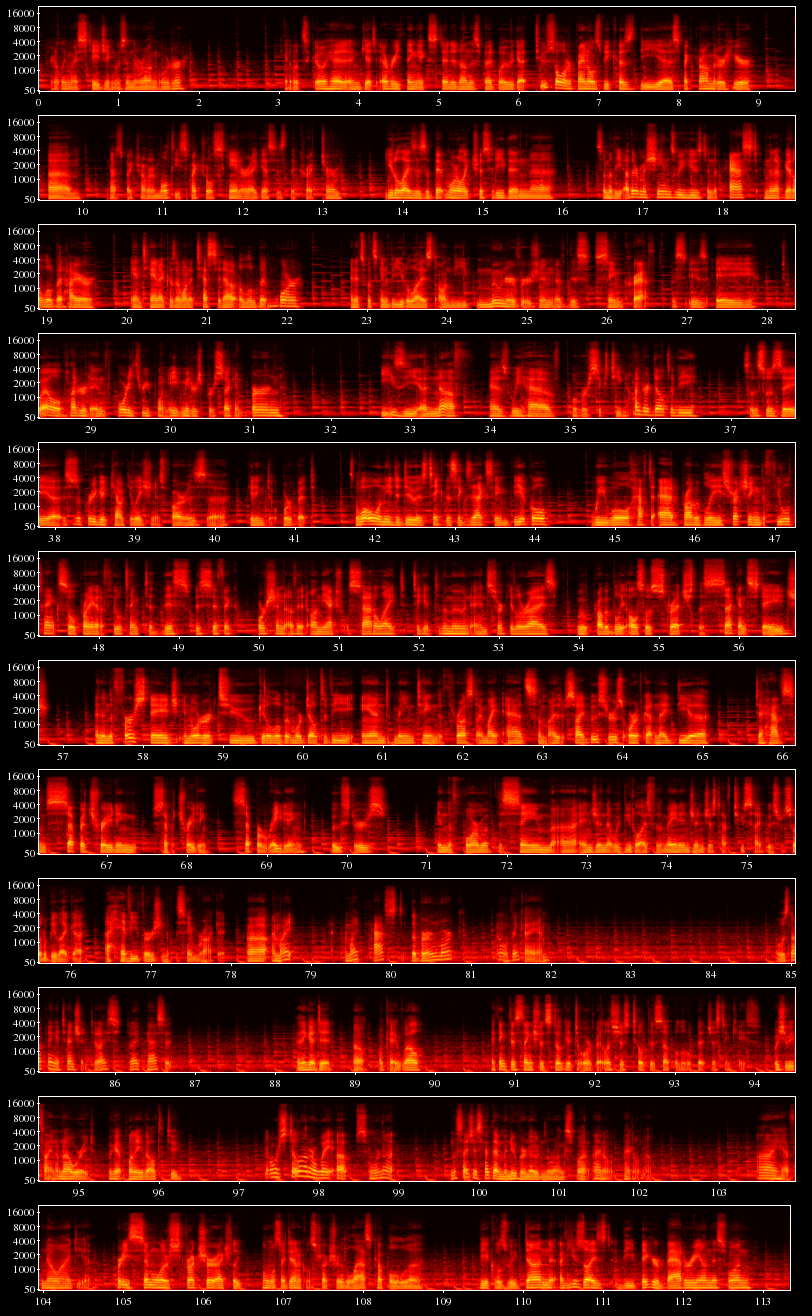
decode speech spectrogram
Apparently my staging was in the wrong order. Okay, let's go ahead and get everything extended on this bad boy. We got two solar panels because the uh, spectrometer here, um, not spectrometer, multispectral scanner, I guess is the correct term, utilizes a bit more electricity than uh, some of the other machines we've used in the past. And then I've got a little bit higher antenna because I want to test it out a little bit more. And it's what's going to be utilized on the Mooner version of this same craft. This is a 1243.8 meters per second burn. Easy enough as we have over 1600 delta V. So this was a uh, this is a pretty good calculation as far as uh, getting to orbit. So what we'll need to do is take this exact same vehicle. We will have to add probably stretching the fuel tank. So we'll probably add a fuel tank to this specific portion of it on the actual satellite to get to the moon and circularize. We will probably also stretch the second stage. And then the first stage, in order to get a little bit more delta V and maintain the thrust, I might add some either side boosters or I've got an idea to have some separating, separating, separating boosters in the form of the same uh, engine that we've utilized for the main engine, just have two side boosters. So it'll be like a, a heavy version of the same rocket. Uh, I might Am I past the burn mark? I don't think I am. I was not paying attention. Did I, did I pass it? I think I did. Oh, okay. Well, I think this thing should still get to orbit. Let's just tilt this up a little bit just in case. We should be fine. I'm not worried. We got plenty of altitude. No, we're still on our way up, so we're not... Unless I just had that maneuver node in the wrong spot. I don't, I don't know. I have no idea. Pretty similar structure, actually almost identical structure the last couple uh, vehicles we've done. I've utilized the bigger battery on this one,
